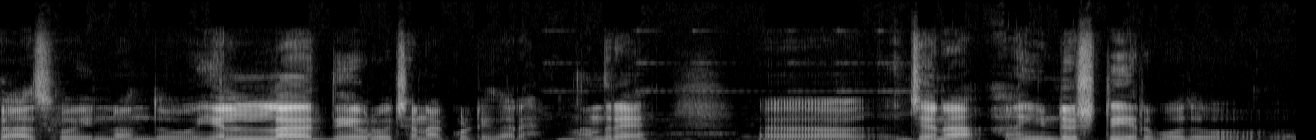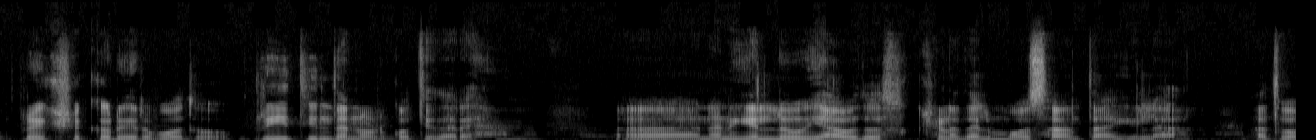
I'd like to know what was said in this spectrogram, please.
ಕಾಸು, ಇನ್ನೊಂದು, ಎಲ್ಲ ದೇವರು ಚೆನ್ನಾಗಿ ಕೊಟ್ಟಿದ್ದಾರೆ. ಅಂದರೆ ಜನ, ಇಂಡಸ್ಟ್ರಿ ಇರ್ಬೋದು, ಪ್ರೇಕ್ಷಕರು ಇರ್ಬೋದು, ಪ್ರೀತಿಯಿಂದ ನೋಡ್ಕೋತಿದ್ದಾರೆ. ನನಗೆಲ್ಲೂ ಯಾವುದೋ ಕ್ಷಣದಲ್ಲಿ ಮೋಸ ಅಂತ ಆಗಿಲ್ಲ, ಅಥವಾ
